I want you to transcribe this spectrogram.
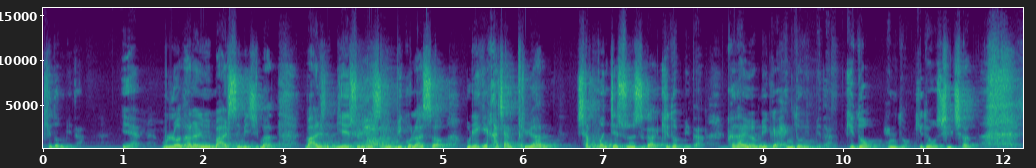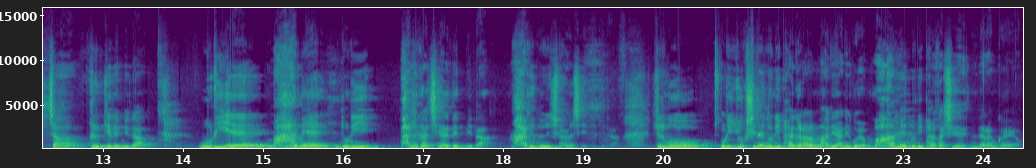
기도입니다. 예. 물론 하나님의 말씀이지만 말 예수를 그리스도를 믿고 나서 우리에게 가장 필요한 첫 번째 순서가 기도입니다. 그 다음에 뭡니까? 행동입니다. 기도, 행동, 기도, 실천. 자, 그렇게 됩니다. 우리의 마음의 눈이 밝아져야 됩니다. 마음의 눈이 밝아져야 됩니다. 결국 우리 육신의 눈이 밝으라는 말이 아니고요. 마음의 눈이 밝아져야 된다는 거예요.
